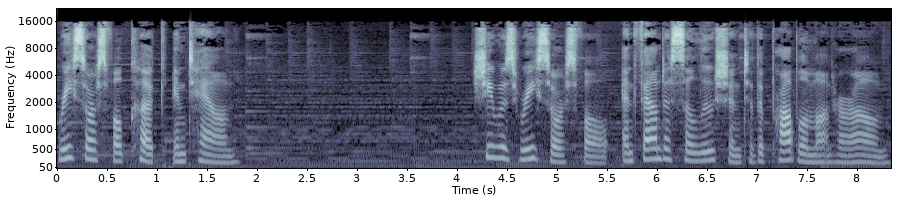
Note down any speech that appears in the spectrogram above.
Resourceful cook in town. She was resourceful and found a solution to the problem on her own.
